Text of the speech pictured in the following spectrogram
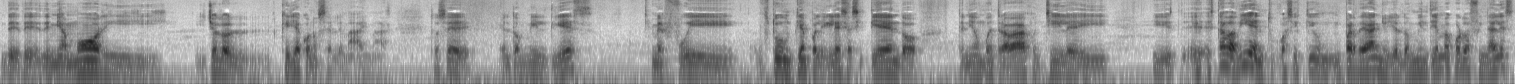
de, mi amor y, y yo lo, quería conocerle más y más. Entonces, el 2010 me fui, estuve un tiempo en la iglesia asistiendo, tenía un buen trabajo en Chile y, y eh, estaba bien, asistí un, par de años y el 2010 me acuerdo a finales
